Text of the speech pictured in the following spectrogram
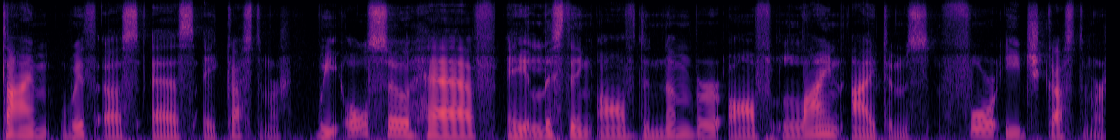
time with us as a customer. We also have a listing of the number of line items for each customer.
